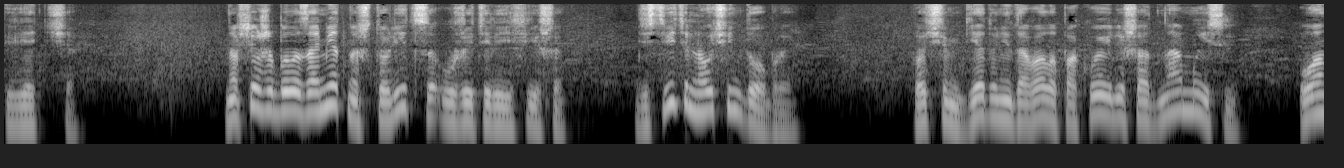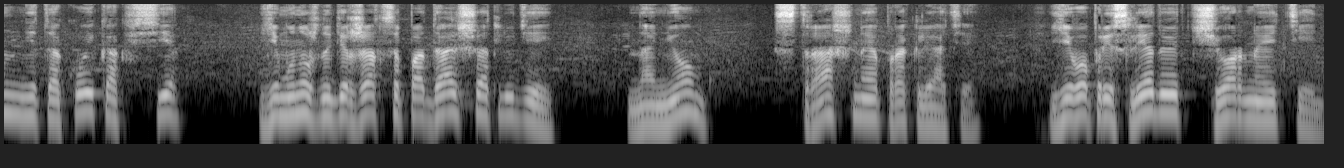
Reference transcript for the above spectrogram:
Ветча. Но все же было заметно, что лица у жителей Фиша действительно очень добрые. Впрочем, Геду не давала покоя лишь одна мысль. Он не такой, как все. Ему нужно держаться подальше от людей. На нем страшное проклятие. Его преследует черная тень.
